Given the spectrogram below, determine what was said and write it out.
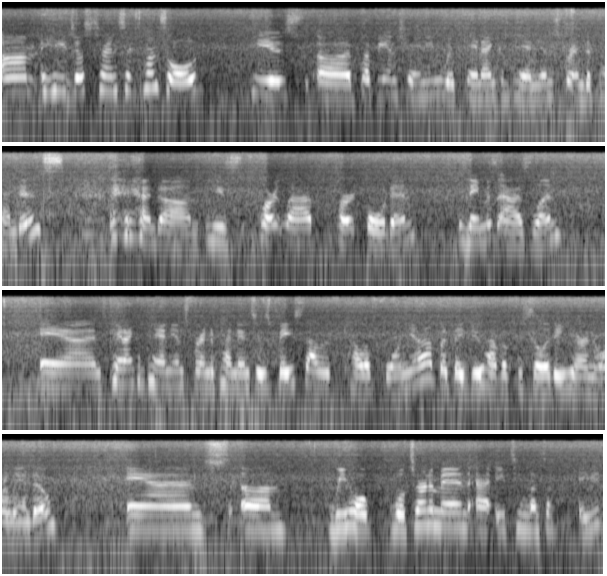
Um, he just turned six months old. He is uh, puppy in training with Canine Companions for Independence, and um, he's part lab, part golden. His name is Aslan, and Canine Companions for Independence is based out of California, but they do have a facility here in Orlando. And um, we hope we'll turn him in at 18 months of age,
